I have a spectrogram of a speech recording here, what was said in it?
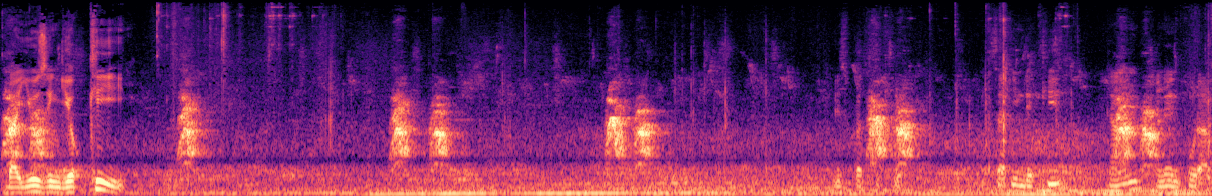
by using your key. This plastic setting the key down and then put up.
